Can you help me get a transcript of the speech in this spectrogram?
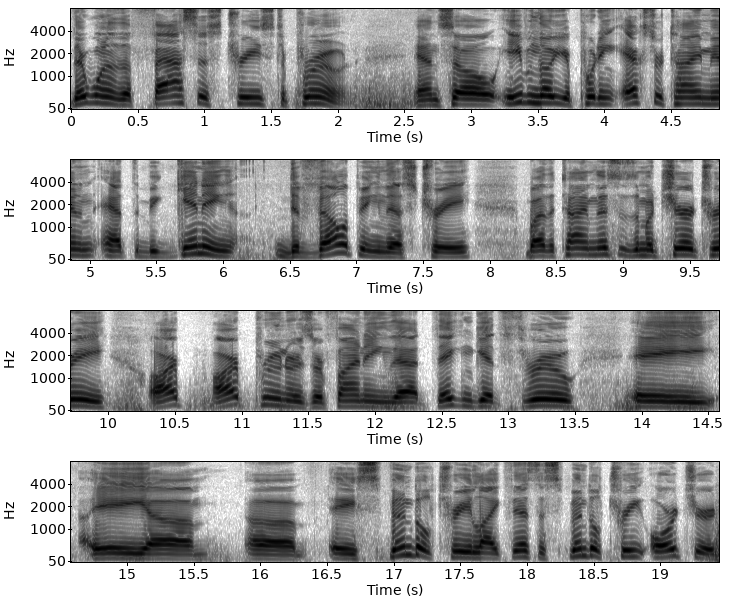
they're one of the fastest trees to prune. And so even though you're putting extra time in at the beginning developing this tree, by the time this is a mature tree, our, our pruners are finding that they can get through a, a um, uh, a spindle tree like this, a spindle tree orchard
